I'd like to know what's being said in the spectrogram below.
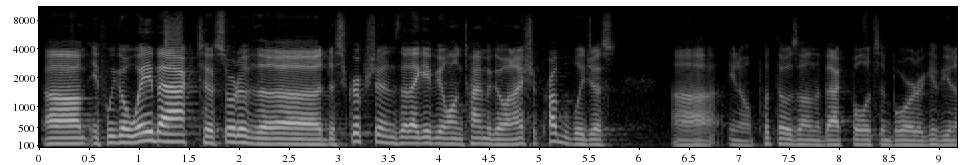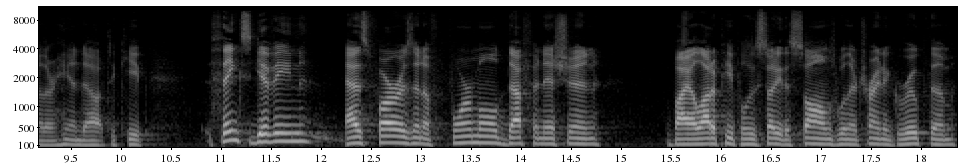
um, if we go way back to sort of the descriptions that I gave you a long time ago, and I should probably just uh, you know put those on the back bulletin board or give you another handout to keep. Thanksgiving, as far as in a formal definition by a lot of people who study the Psalms when they're trying to group them,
